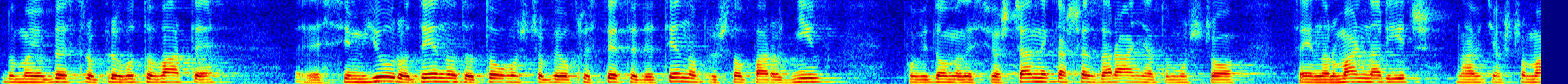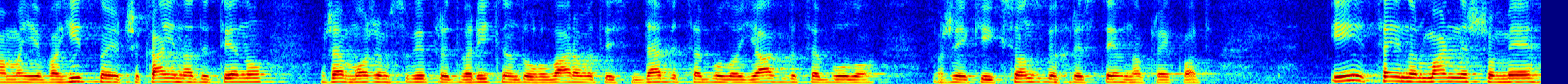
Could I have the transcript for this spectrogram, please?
думаю, швидко приготувати е, сім'ю, родину до того, щоб охрестити дитину. Пройшло пару днів, повідомили священника ще зарання, тому що це є нормальна річ, навіть якщо мама є вагітною, чекає на дитину, вже можемо собі предварительно договарюватись, де би це було, як би це було, може який ксьонз би хрестив, наприклад. І це є нормально, що ми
